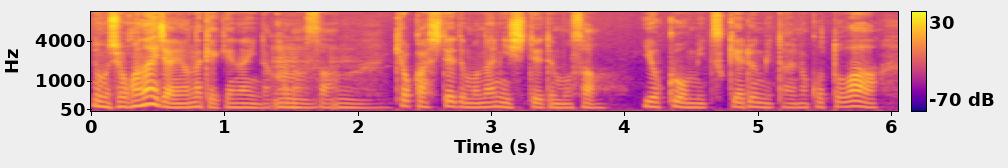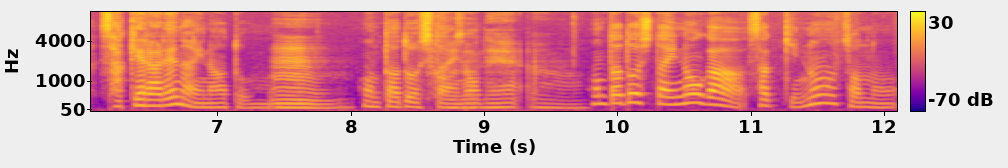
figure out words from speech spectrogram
でもしょうがないじゃんやんなきゃいけないんだからさ、うんうん。許可してでも何してでもさ欲を見つけるみたいなことは避けられないなと思う、うん。本当はどうしたいの、だね、うん。本当はどうしたいのがさっきのその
